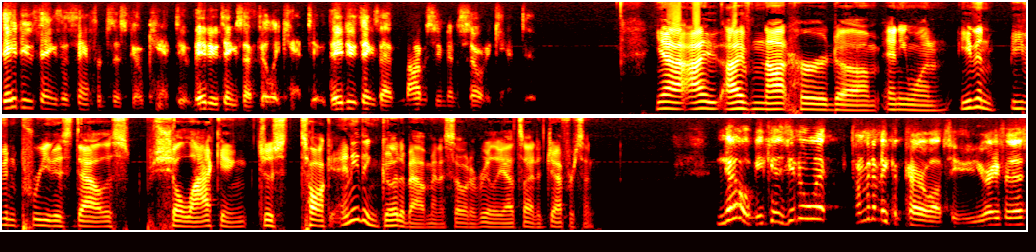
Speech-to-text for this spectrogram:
they do things that San Francisco can't do. They do things that Philly can't do. They do things that obviously Minnesota can't do. Yeah, I I've not heard um, anyone even even pre this Dallas shellacking just talk anything good about Minnesota really outside of Jefferson. No, because you know what? I'm going to make a parallel to you. You ready for this?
